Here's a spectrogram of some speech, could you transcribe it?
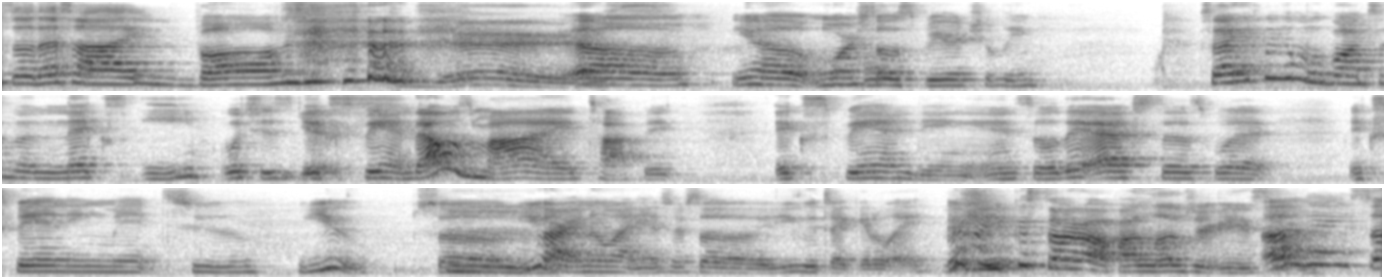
So that's how I evolved. yes. um, you know, more so spiritually. So I guess we can move on to the next E, which is Yes. expand. That was my topic, expanding. And so they asked us what expanding meant to you. So Hmm. you already know my answer, so you could take it away. You can start off. I loved your answer. Okay, so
